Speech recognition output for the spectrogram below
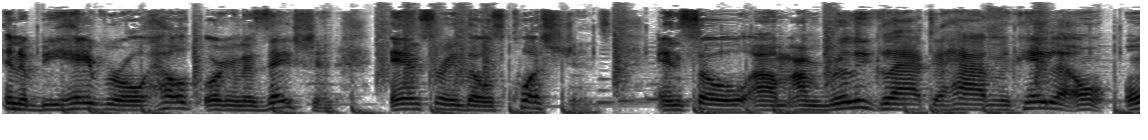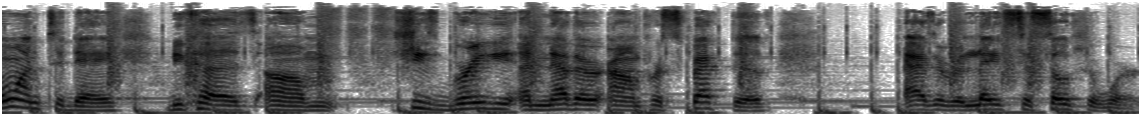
in a behavioral health organization answering those questions. And so um, I'm really glad to have Michaela on, on today because um, she's bringing another um, perspective as it relates to social work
